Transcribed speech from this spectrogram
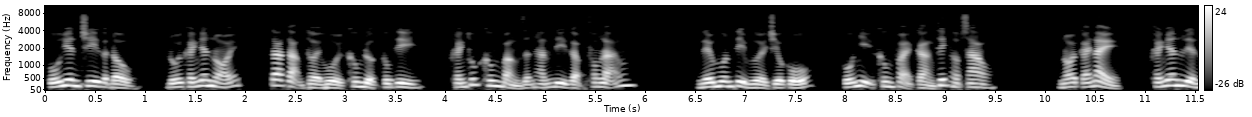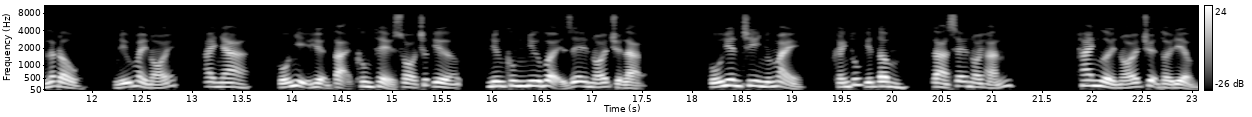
Cố hiên chi gật đầu, đối Khánh Nhân nói, ta tạm thời hồi không được công ty, Khánh Thúc không bằng dẫn hắn đi gặp phong lãng. Nếu muốn tìm người chiếu cố, cố nhị không phải càng thích hợp sao. Nói cái này, Khánh Nhân liền lắc đầu, như mày nói, ai nha, cố nhị hiện tại không thể so trước kia, nhưng không như vậy dễ nói chuyện lạc. Cố hiên chi nhúng mày, Khánh Thúc yên tâm, ta sẽ nói hắn. Hai người nói chuyện thời điểm,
